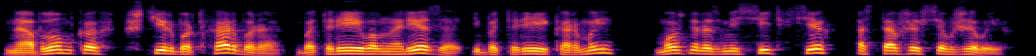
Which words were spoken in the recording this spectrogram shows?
На обломках Штирборд-Харбора, батареи волнореза и батареи кормы можно разместить всех оставшихся в живых.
